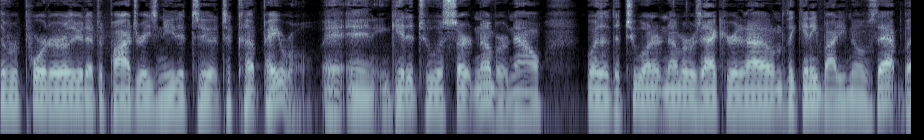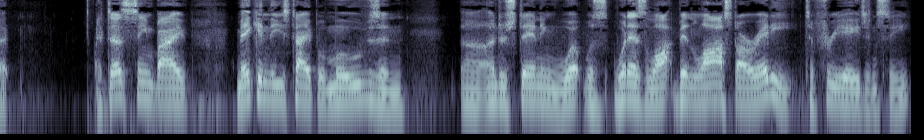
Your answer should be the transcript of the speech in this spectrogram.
the report earlier that the Padres needed to to cut payroll and, and get it to a certain number. Now, whether the 200 number is accurate, and I don't think anybody knows that, but it does seem by making these type of moves and uh, understanding what was what has lo- been lost already to free agency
